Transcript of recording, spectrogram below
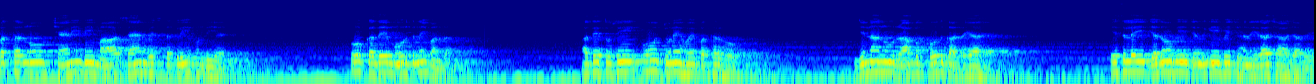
ਪੱਥਰ ਨੂੰ ਛੈਣੀ ਦੀ ਮਾਰ ਸਹਿਣ ਵਿੱਚ ਤਕਲੀਫ ਹੁੰਦੀ ਹੈ, ਉਹ ਕਦੇ ਮੂਰਤ ਨਹੀਂ ਬਣਦਾ। ਅਤੇ ਤੁਸੀਂ ਉਹ ਚੁਣੇ ਹੋਏ ਪੱਥਰ ਹੋ, ਜਿਨ੍ਹਾਂ ਨੂੰ ਰੱਬ ਖੁਦ ਕਰ ਰਿਹਾ ਹੈ। ਇਸ ਲਈ ਜਦੋਂ ਵੀ ਜ਼ਿੰਦਗੀ ਵਿੱਚ ਹਨੇਰਾ ਛਾ ਜਾਵੇ,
